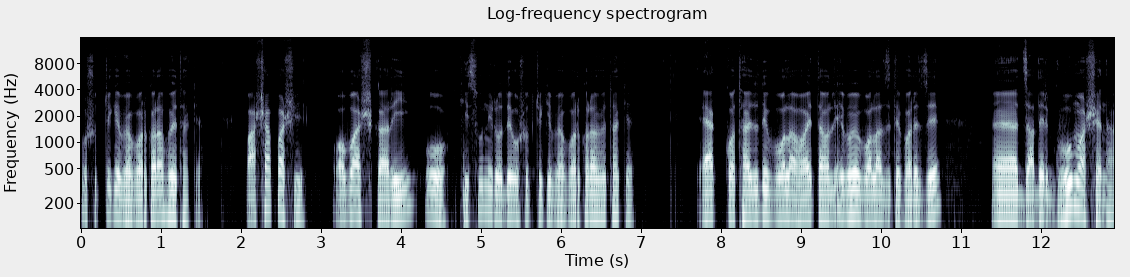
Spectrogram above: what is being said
ওষুধটিকে ব্যবহার করা হয়ে থাকে। পাশাপাশি অবাসকারী ও খিঁচুনি নিরোধে ওষুধটিকে ব্যবহার করা হয়ে থাকে। এক কথায় যদি বলা হয়, তাহলে এভাবে বলা যেতে পারে যে যাদের ঘুম আসে না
